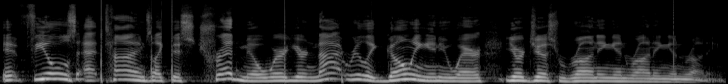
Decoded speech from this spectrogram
it feels at times like this treadmill where you're not really going anywhere. You're just running and running and running.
